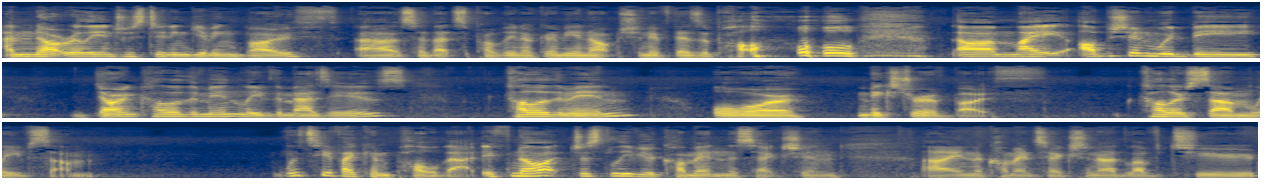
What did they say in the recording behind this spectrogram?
I'm not really interested in giving both, uh, so that's probably not going to be an option if there's a poll. um, my option would be don't color them in, leave them as is, color them in, or mixture of both. Color some, leave some. Let's see if I can poll that. If not, just leave your comment in the section, uh, in the comment section. I'd love to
